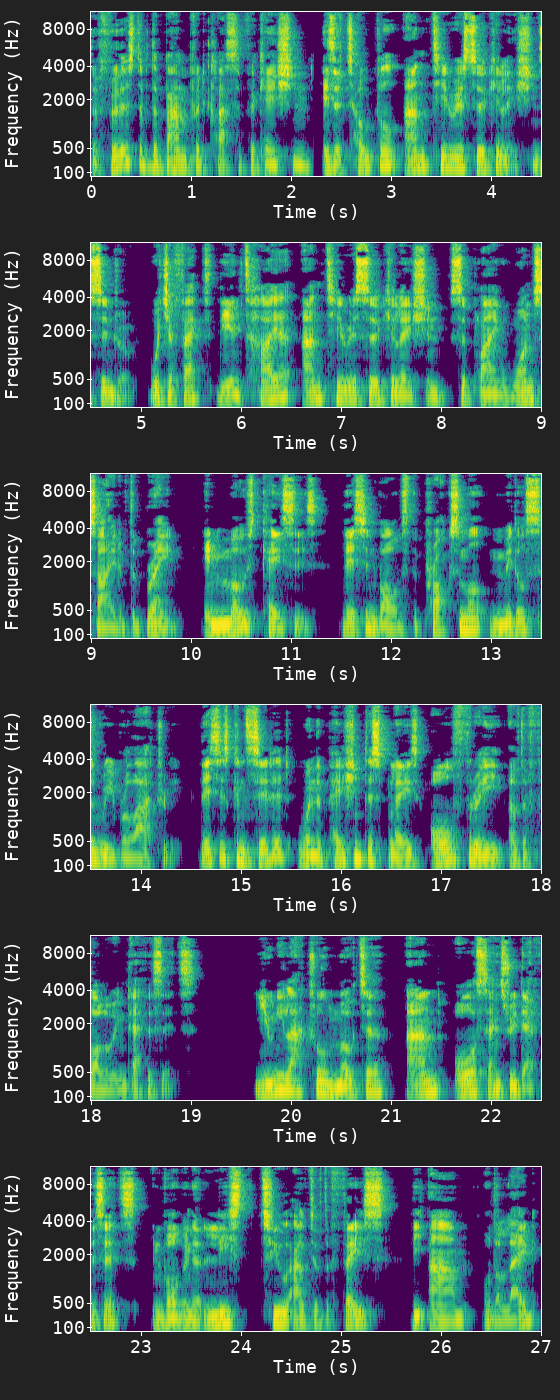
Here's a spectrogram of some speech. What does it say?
The first of the Bamford classification is a total anterior circulation syndrome, which affect the entire anterior circulation supplying one side of the brain. In most cases, this involves the proximal middle cerebral artery. This is considered when the patient displays all three of the following deficits. Unilateral motor and or sensory deficits involving at least two out of the face, the arm, or the leg,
